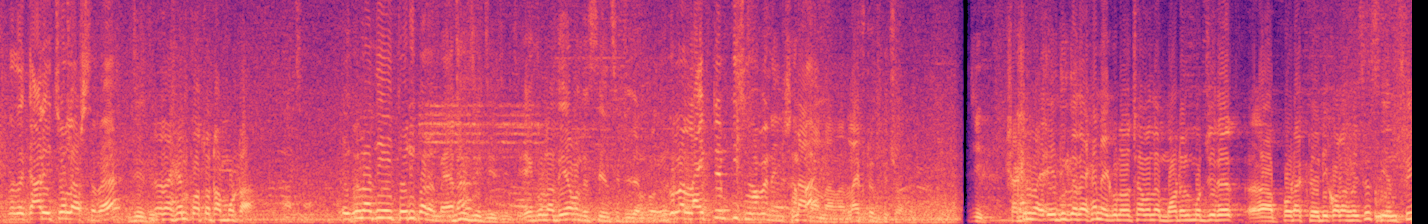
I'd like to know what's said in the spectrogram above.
আপনাদের গাড়ি চলে আসছে ভাই। জি জি। দেখেন কতটা মোটা। আচ্ছা। এগুলো দিয়েই তৈরি করেন ভাই জি জি জি জি এগুলা দিয়ে আমাদের সিএনসি ডিজাইন করতে এগুলা লাইফ টাইম কিছু হবে না না ইনশাআল্লাহ? না না না লাইফ টাইম কিছু হবে জি। শাকিল ভাই এদিকে দেখেন এগুলো হচ্ছে আমাদের মডেল মসজিদের প্রোডাক্ট রেডি করা হয়েছে সিএনসি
